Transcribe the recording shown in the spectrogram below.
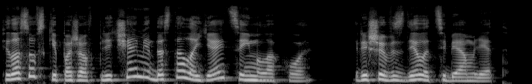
Философски пожав плечами, достала яйца и молоко, решив сделать себе омлет.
